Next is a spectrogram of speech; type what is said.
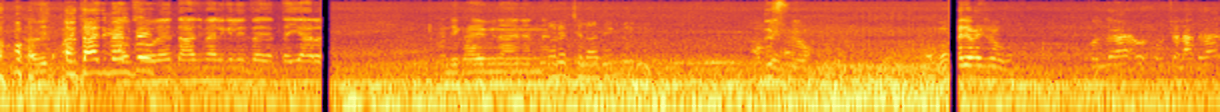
अब ताजमहल पे। सो रहे हैं ताजमहल के लिए तैयार हाँ, दिखाए बिना अरे चला देख। अरे भाई दो चला दो यार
